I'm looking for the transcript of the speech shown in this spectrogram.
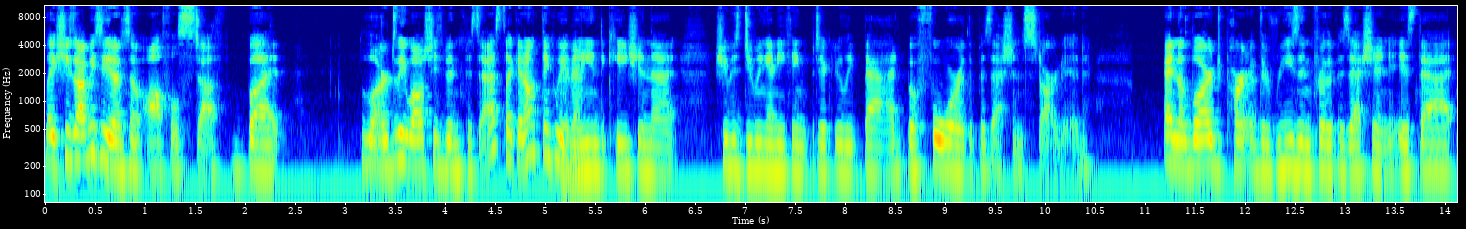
Like she's obviously done some awful stuff, but largely while she's been possessed, like I don't think we have mm-hmm. any indication that she was doing anything particularly bad before the possession started. And a large part of the reason for the possession is that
